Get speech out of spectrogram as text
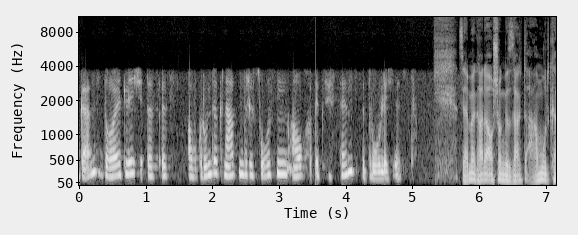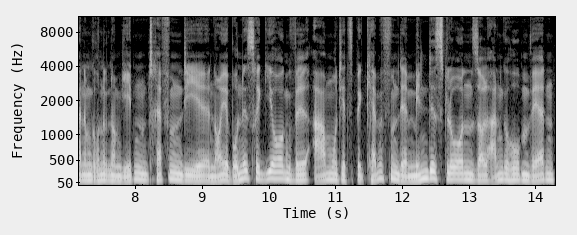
ganz deutlich, dass es aufgrund der knappen Ressourcen auch existenzbedrohlich ist. Sie haben ja gerade auch schon gesagt, Armut kann im Grunde genommen jeden treffen. Die neue Bundesregierung will Armut jetzt bekämpfen. Der Mindestlohn soll angehoben werden.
